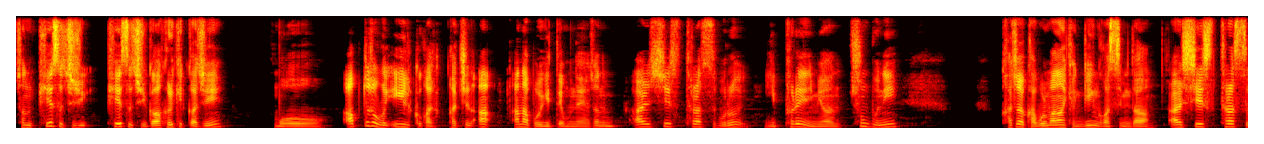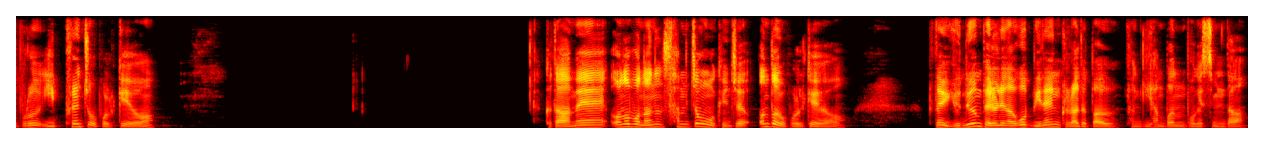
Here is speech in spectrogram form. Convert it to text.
저는 PSG, PSG가 그렇게까지 뭐 압도적으로 이길 것 같- 같지는 아- 않아 보이기 때문에 저는 RC 스트라스부르 2프레인이면 충분히 가져가 볼 만한 경기인 것 같습니다. RC 스트라스부르 2프레인 쪽으로 볼게요. 그 다음에 언어번호는 3.5 균제 언더로 볼게요. 그 다음에 유니온 베를린하고 미넨 글라드바흐 경기 한번 보겠습니다.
